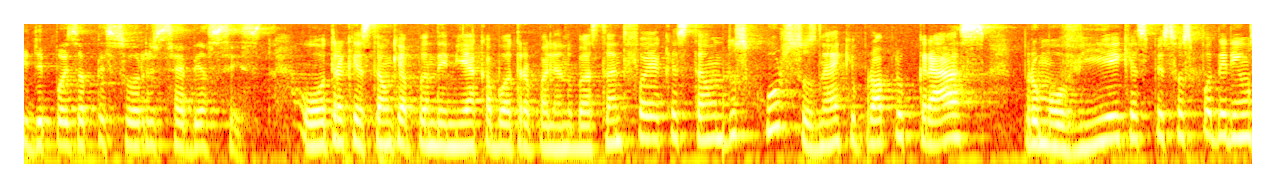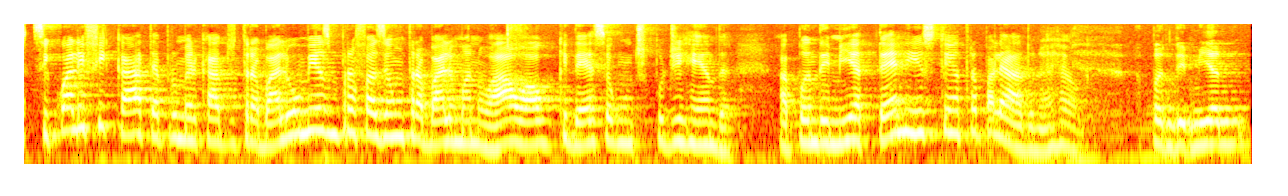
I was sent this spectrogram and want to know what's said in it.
e depois a pessoa recebe a cesta. Outra questão que a pandemia acabou atrapalhando bastante foi a questão dos cursos, né, que o próprio CRAS promovia e que as pessoas poderiam se qualificar até para o mercado de trabalho ou mesmo para fazer um trabalho manual, algo que desse algum tipo de renda. A pandemia até nisso tem atrapalhado, né, Helga? Pandemia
